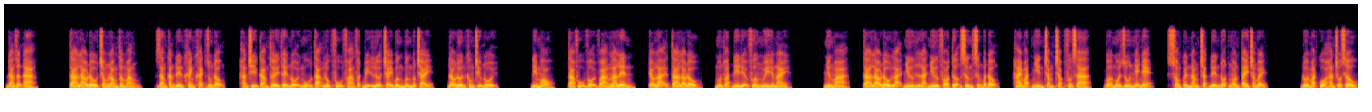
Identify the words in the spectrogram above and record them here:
Đáng giận a. Tà lao đầu trong lòng thầm mắng, răng cắn đến khanh khách rung động, hắn chỉ cảm thấy thể nội ngũ tạng lục phủ phảng phất bị lửa cháy bừng bừng đốt cháy, đau đớn không chịu nổi. Đi mau, tà phụ vội vàng la lên, kéo lại tà lao đầu, muốn thoát đi địa phương nguy hiểm này. Nhưng mà, tà lao đầu lại như là như pho tượng sừng sững bất động, hai mắt nhìn chằm chặp phương xa, bờ môi run nhẹ nhẹ, song quyền nắm chặt đến đốt ngón tay trắng bệnh. Đôi mắt của hắn chỗ sâu,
